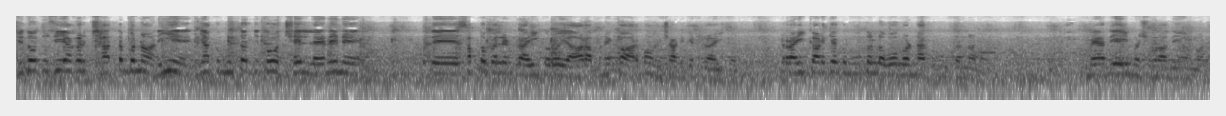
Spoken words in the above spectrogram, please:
ਜਦੋਂ ਤੁਸੀਂ ਅਗਰ ਛੱਤ ਬਣਾਣੀ ਹੈ ਜਾਂ ਕਬੂਤਰ ਜਿੱਥੋਂ ਅੱਛੇ ਲੈਣੇ ਨੇ ਤੇ ਸਭ ਤੋਂ ਪਹਿਲੇ ਟਰਾਈ ਕਰੋ ਯਾਰ ਆਪਣੇ ਘਰ ਭਾਵੇਂ ਛੱਡ ਕੇ ਟਰਾਈ ਕਰੋ ਟਰਾਈ ਕਰਕੇ ਕਬੂਤਰ ਲਵੋ ਵਰਨਾ ਕਬੂਤਰ ਨਾ ਲਵੋ ਮੈਂ ਤੇ ਇਹੀ مشورہ ਦਿਆਂ ਮਾਰਾ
